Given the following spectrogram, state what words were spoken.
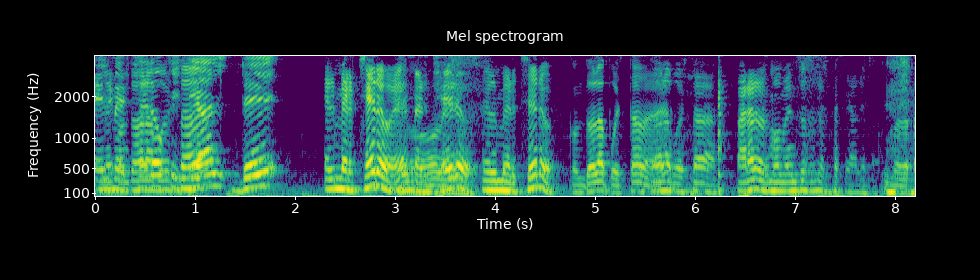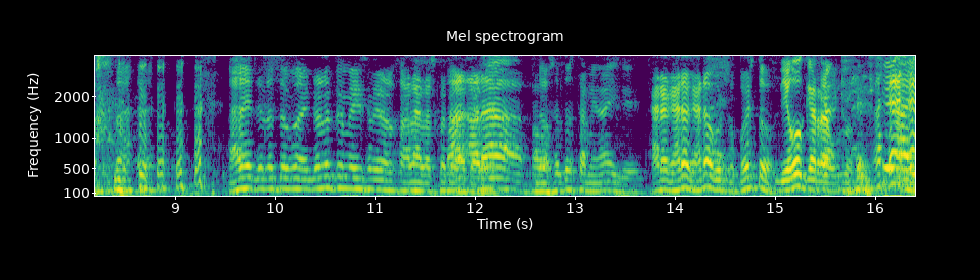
El puesta. oficial de. El merchero, ¿eh? El merchero. El merchero. Con toda la puestada, Toda la ¿eh? puestada. Para los momentos especiales. ahora no lo, tomáis, no lo toméis en el ojalá a las 4 de la tarde. Ahora, para No. vosotros también hay que. Claro, claro, claro, por supuesto. Diego querrá uno. ¿Qué hay?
